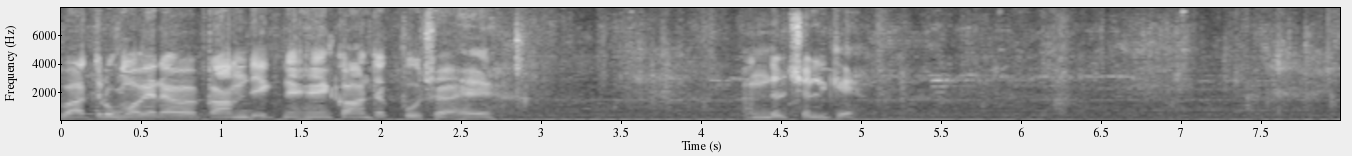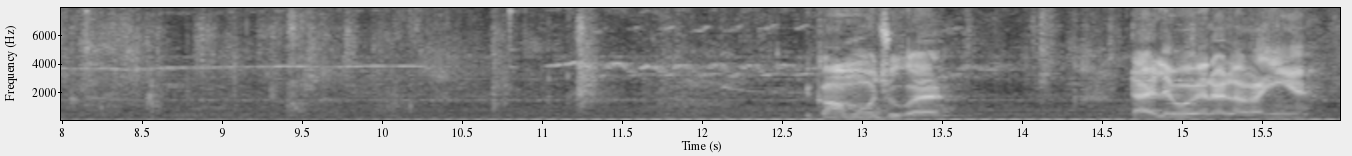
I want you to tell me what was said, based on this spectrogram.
बाथरूम वगैरह का काम देखते हैं, कहाँ तक पहुँचा है। अंदर चल के। काम हो चुका है। टाइलें वगैरह लगाई हैं।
